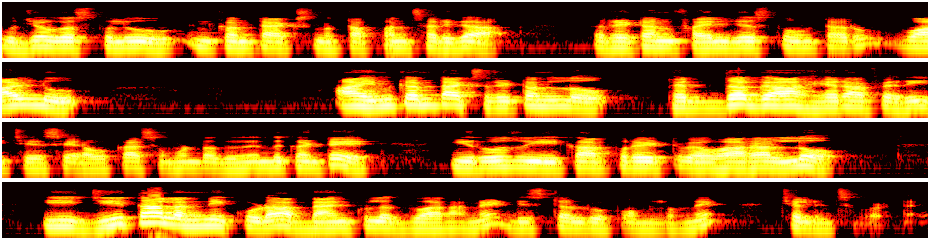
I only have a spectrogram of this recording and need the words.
ఉద్యోగస్తులు ఇన్కమ్ ట్యాక్స్ను తప్పనిసరిగా రిటర్న్ ఫైల్ చేస్తూ ఉంటారు. వాళ్ళు ఆ ఇన్కమ్ ట్యాక్స్ రిటర్న్లో పెద్దగా హెరాఫెరీ చేసే అవకాశం ఉండదు. ఎందుకంటే ఈరోజు ఈ కార్పొరేట్ వ్యవహారాల్లో ఈ జీతాలన్నీ కూడా బ్యాంకుల ద్వారానే డిజిటల్ రూపంలోనే చెల్లించబడతాయి.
